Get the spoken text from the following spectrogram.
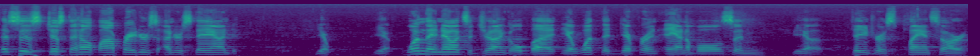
this is just to help operators understand, you know, you know, one, they know it's a jungle, but you know, what the different animals and you know, dangerous plants are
